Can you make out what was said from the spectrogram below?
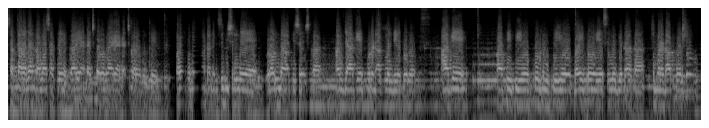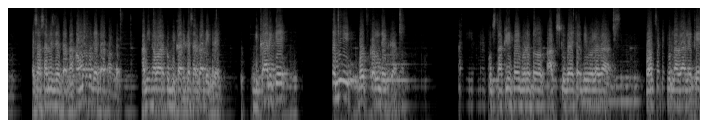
सत्तर हज़ार कमा सकते गाड़ी अटैच करो, गाड़ी अटैच करो बोलके एग्जीबिशन में ग्राउंड में ऑफ़िस है, उसका हम जाके पूरा डॉक्यूमेंट दिए दोनों। आगे कॉफ़ी पियो कोल्ड ड्रिंक पियो बैठो ऐसे में गिरा था तुम्हारा डॉक्यूमेंट दो ऐसा सर्विस देता था हमारे को देता था। अभी हमारे को भिखारी के सरकार दिख रहे भिखारी के सभी बहुत कम देख रहे हैं। कुछ तकलीफ़ है बोले तो आप उसको बेहतर भी वो लगा कौन सा टिकट लगा लेके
